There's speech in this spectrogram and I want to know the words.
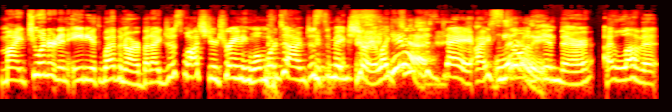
my 280th webinar, but I just watched your training one more time just to make sure. Like yeah. to this day, I still Literally. am in there. I love it.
